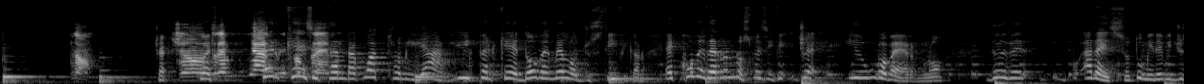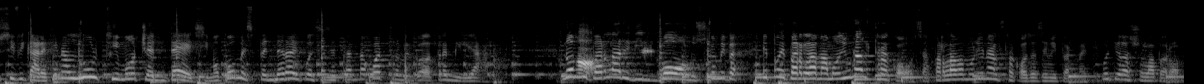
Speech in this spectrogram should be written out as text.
No. Cioè, questo, perché 74 miliardi? Il perché? Dove me lo giustificano? E come verranno spesi? Cioè, un governo deve adesso tu mi devi giustificare fino all'ultimo centesimo come spenderai questi 74,3 miliardi. Non mi parlare di bonus. Par- e poi parlavamo di un'altra cosa. Parlavamo di un'altra cosa, se mi permetti. Poi ti lascio la parola.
